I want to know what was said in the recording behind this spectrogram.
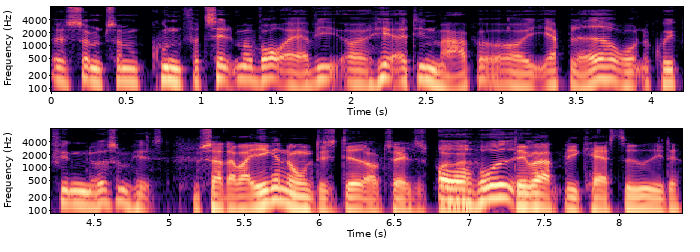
øh, som, som kunne fortælle mig, hvor er vi, og her er din mappe, og jeg bladrede rundt og kunne ikke finde noget som helst. Så der var ikke nogen decideret optagelsesprøve? Overhovedet Det var at blive kastet ud i det?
